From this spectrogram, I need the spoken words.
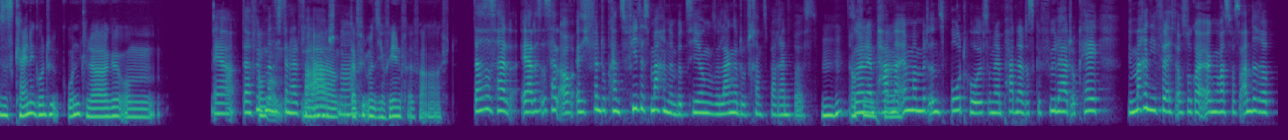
das ist keine Grund Grundlage, um. Ja, da fühlt um man sich dann halt verarscht. Ja, ne? da fühlt man sich auf jeden Fall verarscht. Das ist halt, ja, das ist halt auch, ich finde, du kannst vieles machen in Beziehungen, solange du transparent bist. Mhm, Solange dein Partner Fall. immer mit ins Boot holst und dein Partner das Gefühl hat, okay, wir machen hier vielleicht auch sogar irgendwas, was andere,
